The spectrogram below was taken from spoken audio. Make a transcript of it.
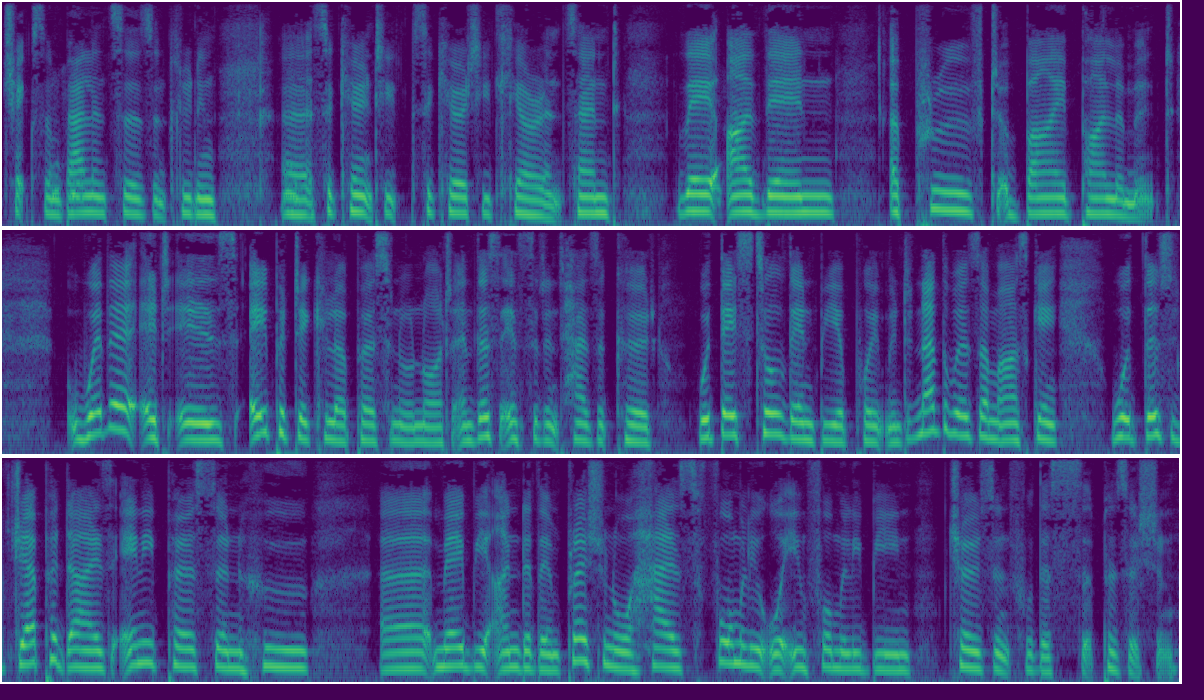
checks and mm-hmm. balances, including uh, security, security clearance, and they are then approved by Parliament, whether it is a particular person or not, and this incident has occurred, would they still then be appointment? In other words, I'm asking, would this jeopardize any person who uh, may be under the impression or has formally or informally been chosen for this position?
